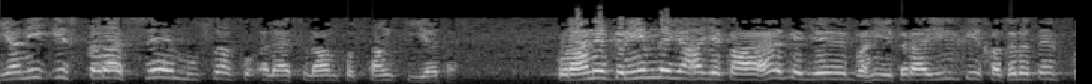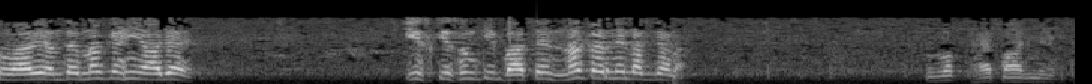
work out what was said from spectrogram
यानी इस तरह से मूसा को अलैहिस्सलाम को तंग किया था। कुरान करीम ने यहाँ ये कहा है कि ये बनी इसराइल की खसलतें तुम्हारे अंदर न कहीं आ जाए। इस किस्म की बातें न करने लग जाना। वक्त है पाँच मिनट। का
